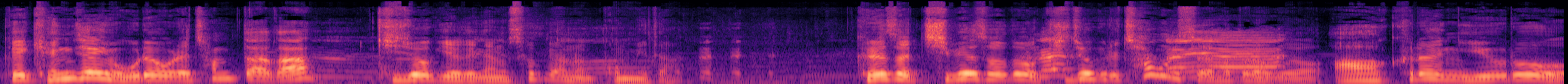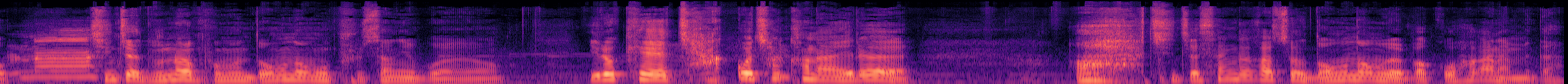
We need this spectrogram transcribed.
그게 굉장히 오래오래 참다가 기저귀에 그냥 소변을 봅니다. 그래서 집에서도 기저귀를 차고 있어야 하더라고요. 아 그런 이유로? 진짜 누나를 보면 너무너무 불쌍해 보여요. 이렇게 작고 착한 아이를 아 진짜 생각할수록 너무너무 열받고 화가 납니다.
